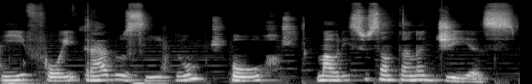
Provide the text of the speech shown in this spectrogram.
e foi traduzido por Maurício Santana Dias.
